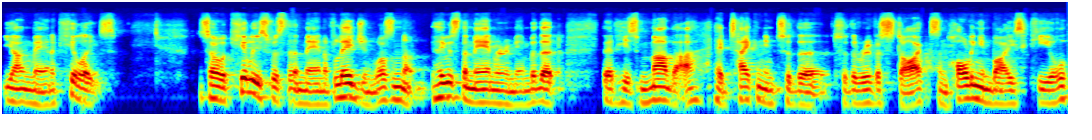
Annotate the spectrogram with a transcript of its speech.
young man Achilles. So Achilles was the man of legend, wasn't it? He was the man, remember, that, that his mother had taken him to the, to the river Styx and holding him by his heel,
